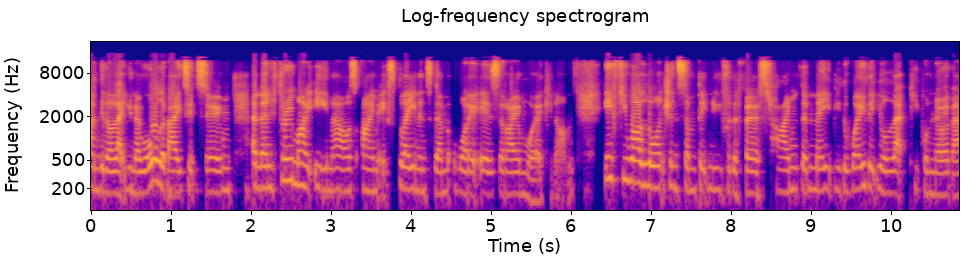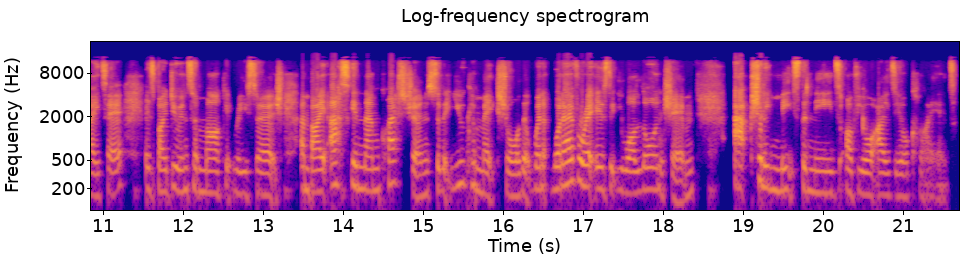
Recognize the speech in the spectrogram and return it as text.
I'm going to let you know all about it soon. And then through my emails, I'm explaining to them what it is that I am working on. If you are launching something new for the first time, then maybe the way that you'll let people know about it is by doing some market research and by asking them questions so that you can make sure that when whatever it is that you are launching actually meets the needs of your ideal client.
